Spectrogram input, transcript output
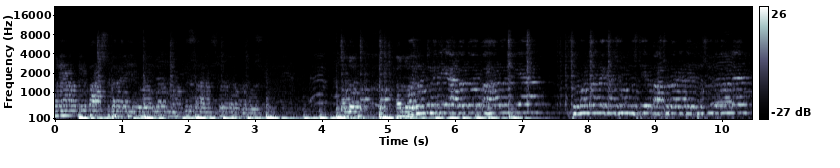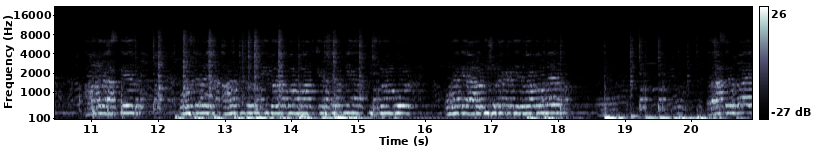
উনি আমাকে পাঁচশো টাকা দিয়ে দেওয়া হলো আমাকে সালাম শ্রদ্ধা করব হ্যালো হ্যালো। থেকে আগত পাহাড় সুমন গান সন্তুষ্ট পাঁচশো টাকা দিয়ে পুরস্কৃত করলেন আমাদের আজকের অনুষ্ঠানের আমন্ত্রিত অতিথি জনাব মোহাম্মদ এরশাদ মিয়া বিষ্ণুরামপুর ওনাকে আরও দুশো টাকা দিয়ে দেওয়া করলেন রাসেল ভাই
